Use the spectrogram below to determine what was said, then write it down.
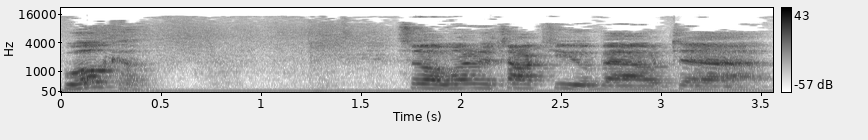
Welcome. So I wanted to talk to you about. Uh,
